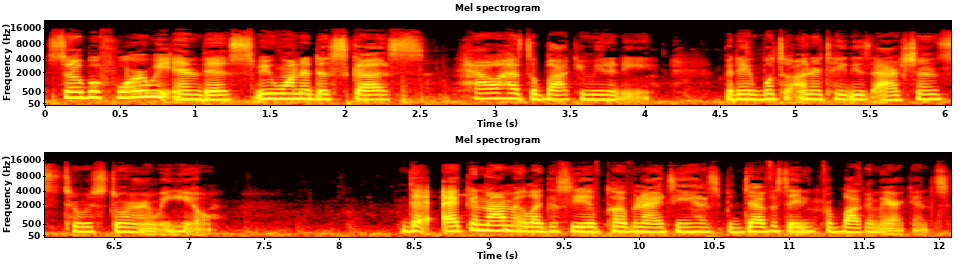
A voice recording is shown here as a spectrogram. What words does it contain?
So, before we end this, we want to discuss how has the black community been able to undertake these actions to restore and heal. The economic legacy of COVID 19 has been devastating for Black Americans,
